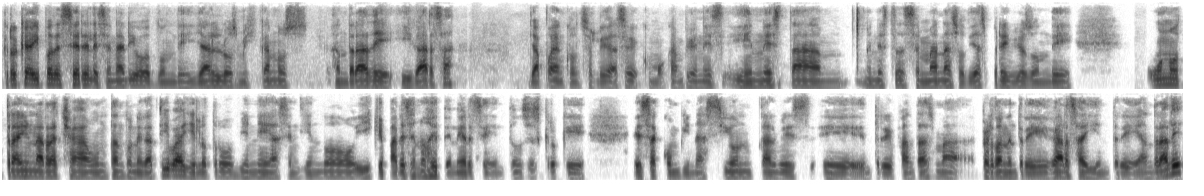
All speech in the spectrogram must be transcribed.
Creo que ahí puede ser el escenario donde ya los mexicanos Andrade y Garza ya puedan consolidarse como campeones y en esta en estas semanas o días previos donde uno trae una racha un tanto negativa y el otro viene ascendiendo y que parece no detenerse. Entonces creo que esa combinación tal vez eh, entre Fantasma, perdón, entre Garza y entre Andrade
